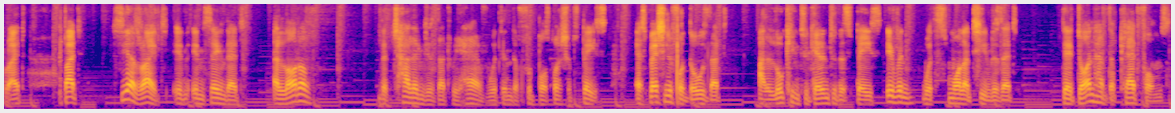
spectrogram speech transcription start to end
Right? But Sia's right in, in saying that a lot of the challenges that we have within the football sponsorship space, especially for those that are looking to get into the space, even with smaller teams, is that they don't have the platforms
